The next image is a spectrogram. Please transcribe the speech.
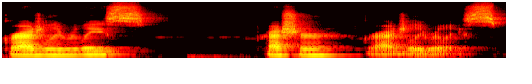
gradually release, pressure, gradually release.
